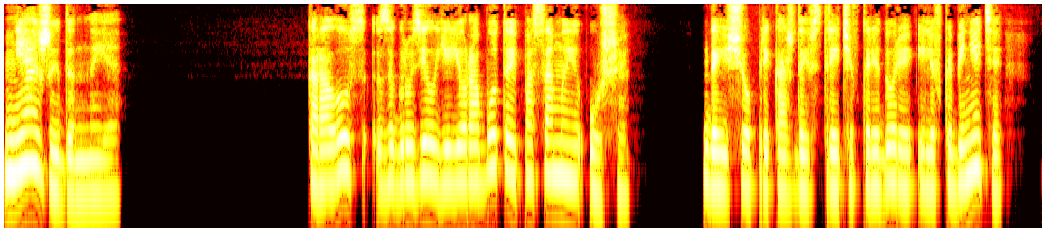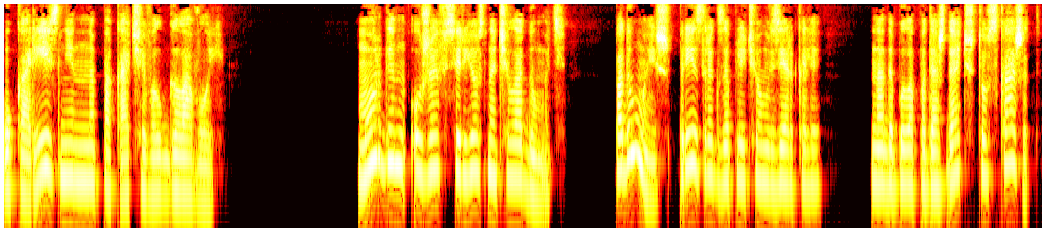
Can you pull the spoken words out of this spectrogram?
Неожиданные. Каралус загрузил ее работой по самые уши. Да еще при каждой встрече в коридоре или в кабинете укоризненно покачивал головой. Морген уже всерьез начала думать. Подумаешь, призрак за плечом в зеркале. Надо было подождать, что скажет.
